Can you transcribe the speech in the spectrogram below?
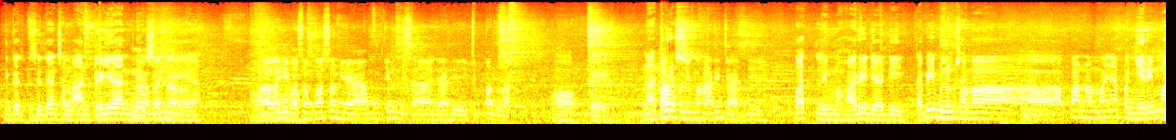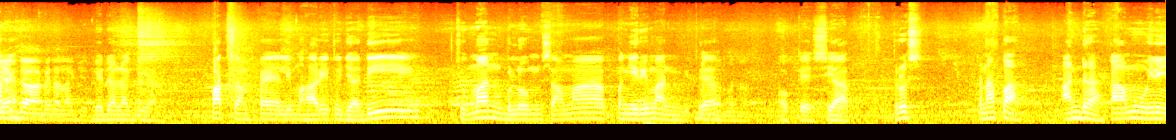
Tingkat kesulitan sama antrian nah biasanya bener ya. kalau lagi kosong-kosong ya mungkin bisa jadi cepat lah Oke. Nah, Empat terus ke lima hari jadi 4 5 hari jadi. Tapi belum sama eh, apa namanya pengiriman ya? beda beda lagi Beda lagi ya. 4 sampai 5 hari itu jadi, cuman belum sama pengiriman gitu ya. benar Oke, siap. Terus kenapa Anda, kamu ini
